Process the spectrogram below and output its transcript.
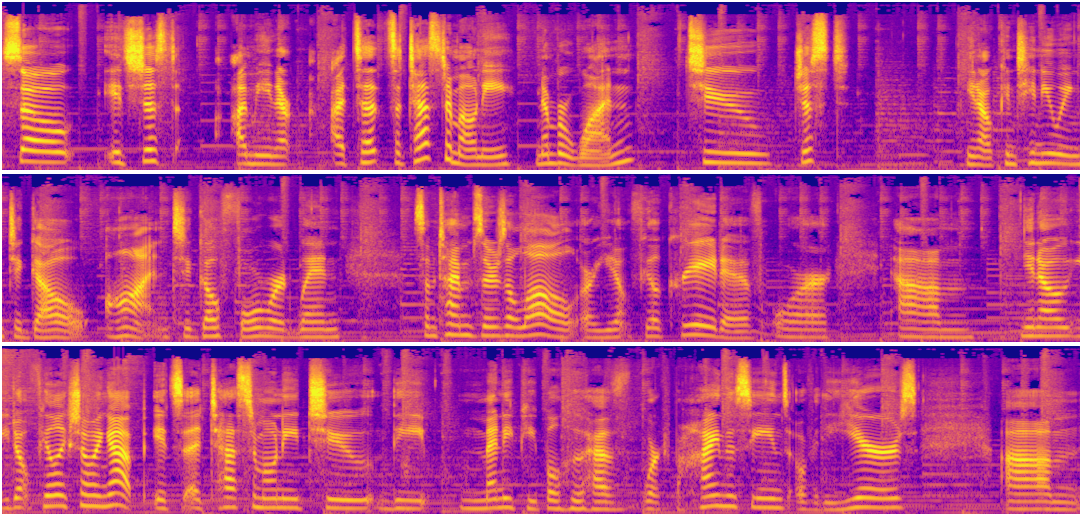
So it's just, I mean, it's a, testimony, number one, to just you know, continuing to go on, to go forward when sometimes there's a lull or you don't feel creative or, um, you know, you don't feel like showing up. It's a testimony to the many people who have worked behind the scenes over the years. Um,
